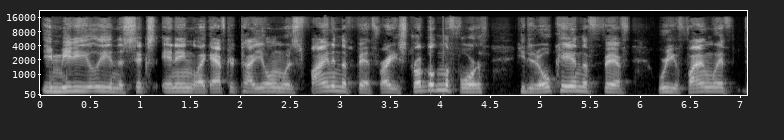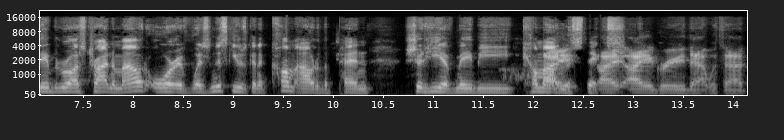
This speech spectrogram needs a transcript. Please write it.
immediately in the sixth inning, like after Taillon was fine in the fifth, right? He struggled in the fourth. He did okay in the fifth. Were you fine with David Ross trotting him out, or if Wesneski was going to come out of the pen, should he have maybe come out I, in the sixth? I, I agree that with that.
